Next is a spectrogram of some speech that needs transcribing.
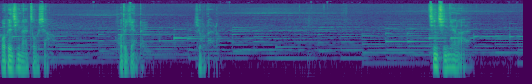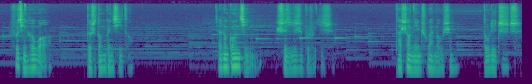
我便进来坐下，我的眼泪又来了。近几年来，父亲和我都是东奔西走，家中光景是一日不如一日。他少年出外谋生，独立支持，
